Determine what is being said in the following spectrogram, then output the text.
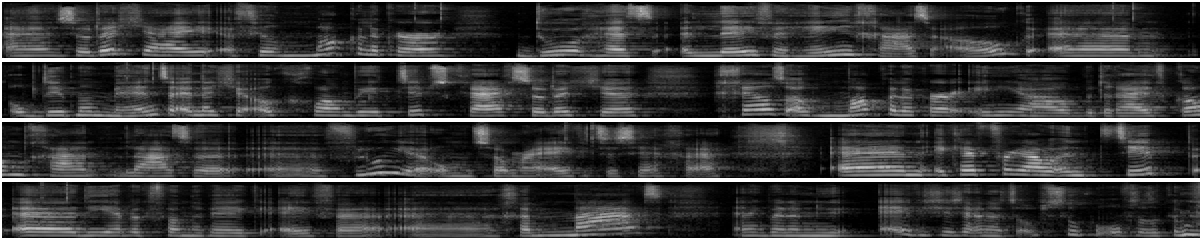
Uh, zodat jij veel makkelijker door het leven heen gaat ook uh, op dit moment. En dat je ook gewoon weer tips krijgt, zodat je geld ook makkelijker in jouw bedrijf kan gaan laten uh, vloeien, om het zo maar even te zeggen. En ik heb voor jou een tip, uh, die heb ik van de week even gemaakt. En ik ben hem nu eventjes aan het opzoeken of dat ik hem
